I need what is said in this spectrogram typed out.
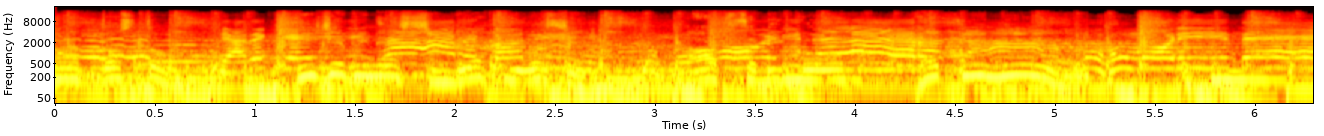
हाँ दोस्तों बीजेपी ने इंडिया की ओर से आप सभी को happy new year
